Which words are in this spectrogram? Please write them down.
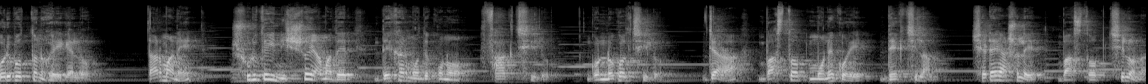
পরিবর্তন হয়ে গেল। তার মানে শুরুতেই নিশ্চয়ই আমাদের দেখার মধ্যে কোনো ফাঁক ছিল, গণ্ডগোল ছিল, যা বাস্তব মনে করে দেখছিলাম। সেটাই আসলে বাস্তব ছিল না।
